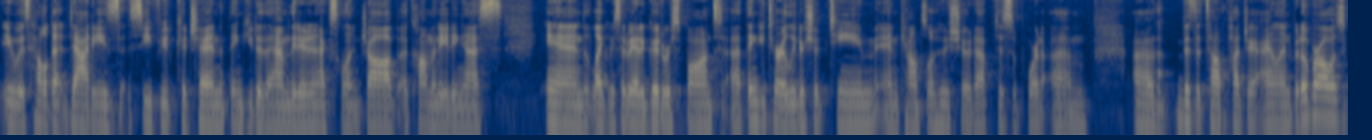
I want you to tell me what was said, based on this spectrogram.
it was held at Daddy's Seafood Kitchen. Thank you to them. They did an excellent job accommodating us. And like we said, we had a good response. Uh, thank you to our leadership team and council who showed up to support um, uh, Visit South Padre Island. But overall, it was a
